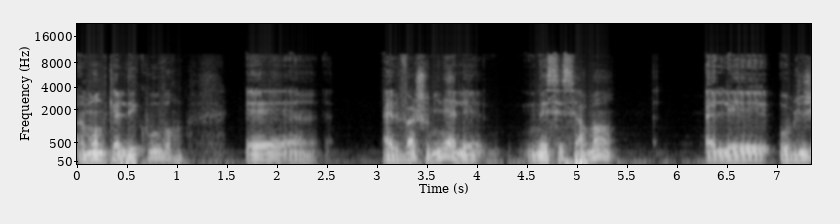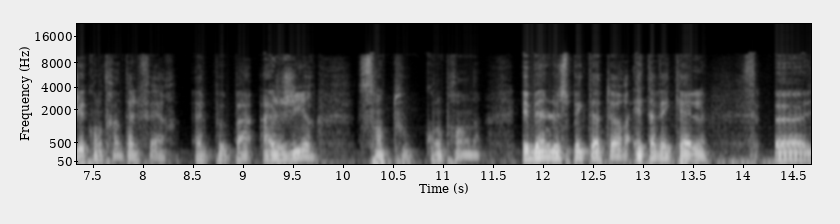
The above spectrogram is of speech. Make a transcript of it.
un monde qu'elle découvre et euh, elle va cheminer. Elle est nécessairement, elle est obligée, contrainte à le faire. Elle peut pas agir sans tout comprendre. Eh bien, le spectateur est avec elle. Euh,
